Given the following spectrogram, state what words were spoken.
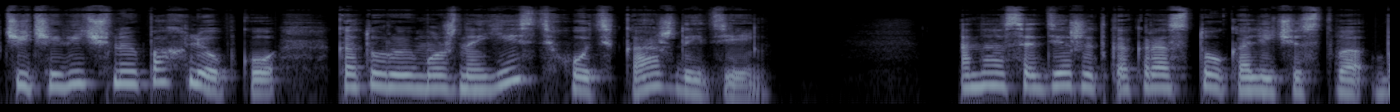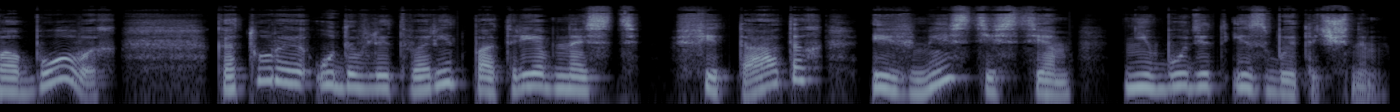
чечевичную похлебку, которую можно есть хоть каждый день. Она содержит как раз то количество бобовых, которое удовлетворит потребность в фитатах и вместе с тем не будет избыточным.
